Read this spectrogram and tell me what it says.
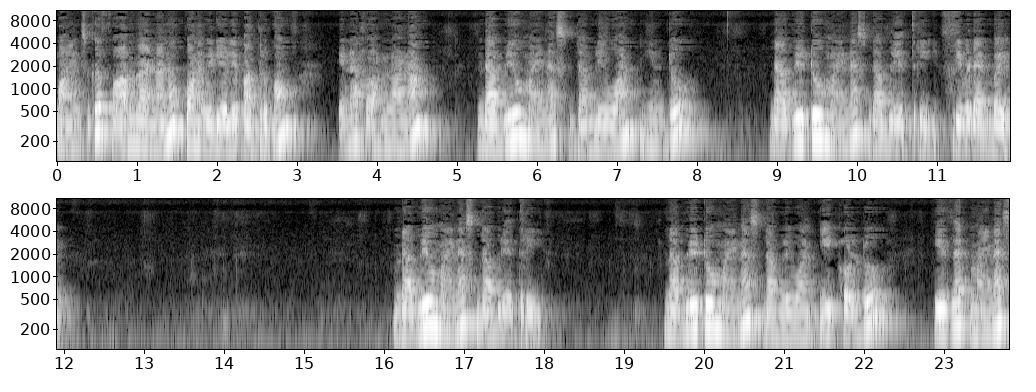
பாயிண்ட்ஸுக்கு ஃபார்முலா என்னன்னு போன வீடியோலேயே பார்த்துருக்கோம். என்ன ஃபார்முலானா W minus W one into W two minus W three divided by W minus W three W two minus W one equal to Z minus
